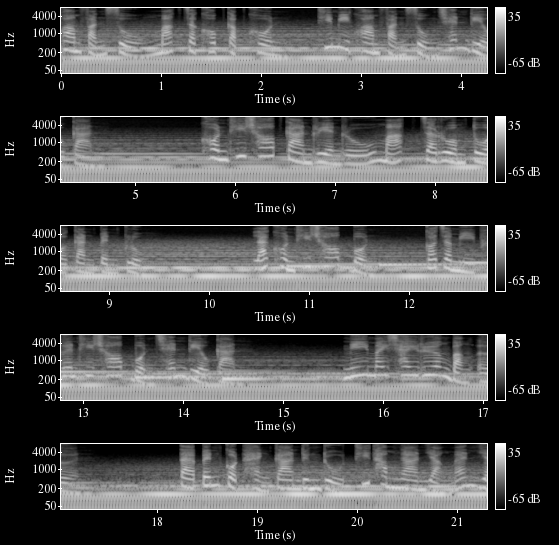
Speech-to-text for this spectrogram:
ความฝันสูงมักจะคบกับคนที่มีความฝันสูงเช่นเดียวกัน คนที่ชอบการเรียนรู้มักจะรวมตัวกันเป็นกลุ่ม และคนที่ชอบบ่นก็จะมีเพื่อนที่ชอบบ่นเช่นเดียวกัน นี่ไม่ใช่เรื่องบังเอิญ แต่เป็นกฎแห่งการดึงดูดที่ทำงานอย่างแม่นย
